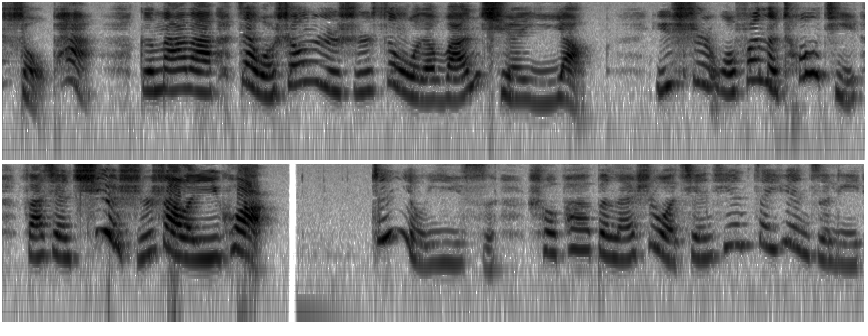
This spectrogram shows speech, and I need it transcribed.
手帕。”跟妈妈在我生日时送我的完全一样，于是我翻了抽屉，发现确实少了一块儿，真有意思。手帕本来是我前天在院子里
